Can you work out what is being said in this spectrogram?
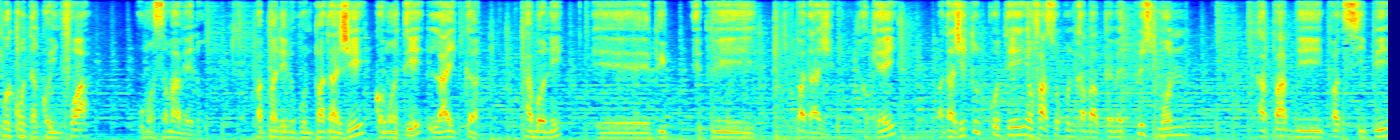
Moi, content encore une fois pour ensemble avec nous. Vais nous pour nous partager, commenter, like, abonner et puis, et puis partager. OK? Partager tout côté, une façon pour capable permettre plus de monde capable de participer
